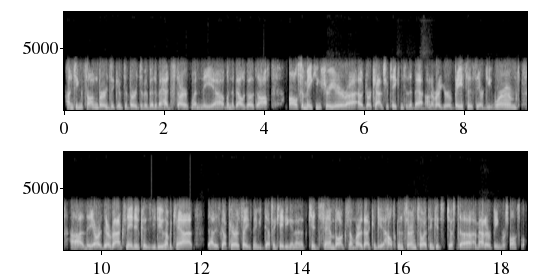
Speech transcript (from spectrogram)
hunting songbirds, it gives the birds a bit of a head start when the uh, when the bell goes off. Also, making sure your uh, outdoor cats are taken to the vet on a regular basis. They are dewormed. Uh, they are they're vaccinated because you do have a cat that has got parasites, maybe defecating in a kid's sandbox somewhere. That can be a health concern. So I think it's just a matter of being responsible.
